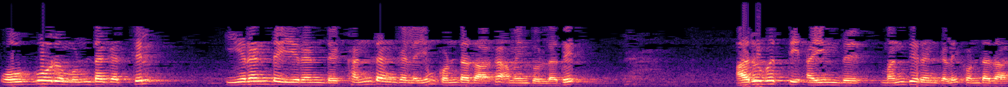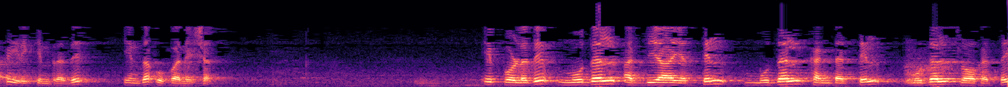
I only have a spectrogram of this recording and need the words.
ஒவ்வொரு முண்டகத்தில் இரண்டு இரண்டு கண்டங்களையும் கொண்டதாக அமைந்துள்ளது. அறுபத்தி ஐந்து மந்திரங்களை கொண்டதாக இருக்கின்றது இந்த உபனிஷத். இப்பொழுது முதல் அத்தியாயத்தில் முதல் கண்டத்தில் முதல் ஸ்லோகத்தை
